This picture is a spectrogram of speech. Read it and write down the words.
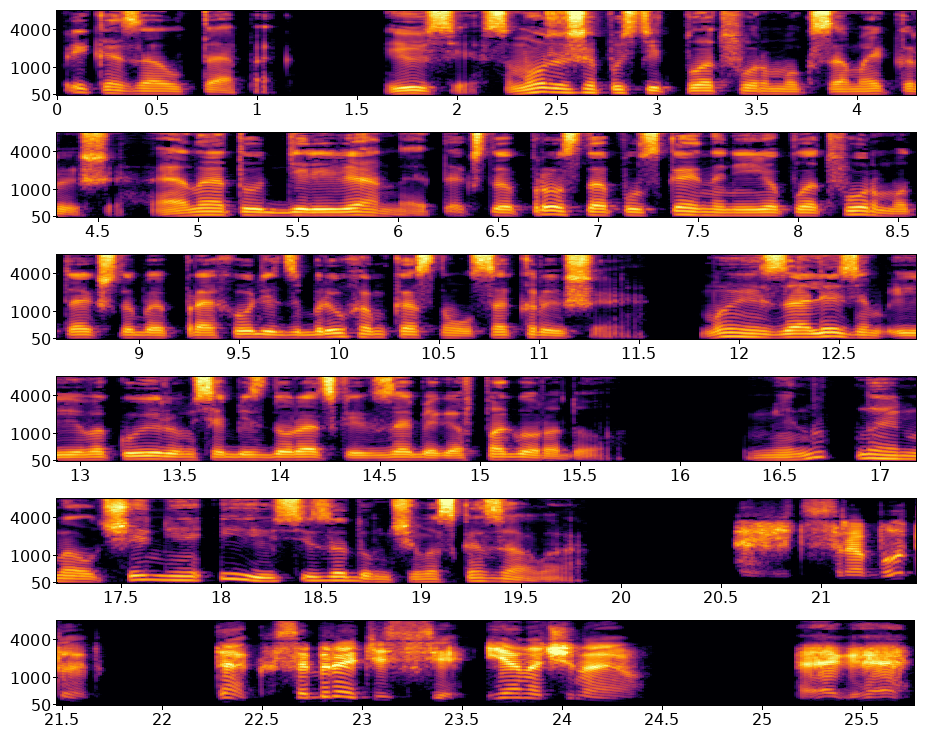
приказал Тапок. Юси, сможешь опустить платформу к самой крыше? Она тут деревянная, так что просто опускай на нее платформу так, чтобы проходец брюхом коснулся крыши. Мы залезем и эвакуируемся без дурацких забегов по городу. Минутное молчание, и Юси задумчиво сказала. «А ведь сработает? Так, собирайтесь все, я начинаю». «Ага,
